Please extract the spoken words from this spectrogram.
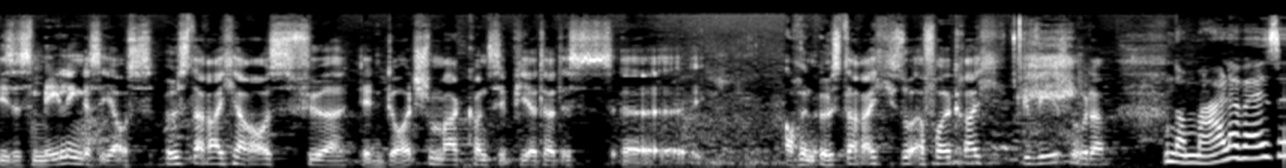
dieses Mailing, das ihr aus Österreich heraus für den deutschen Markt konzipiert hat, ist äh, auch in Österreich so erfolgreich gewesen oder? Normalerweise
